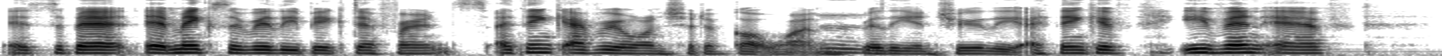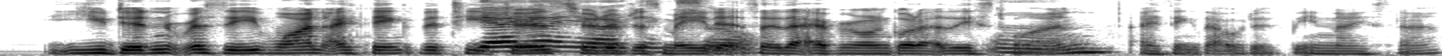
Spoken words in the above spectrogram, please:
It's a bit, it makes a really big difference. I think everyone should have got one, Mm. really and truly. I think if, even if you didn't receive one, I think the teachers Yeah, yeah, should yeah, I have just think made it so. so that everyone got at least Mm. one. I think that would have been nicer.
